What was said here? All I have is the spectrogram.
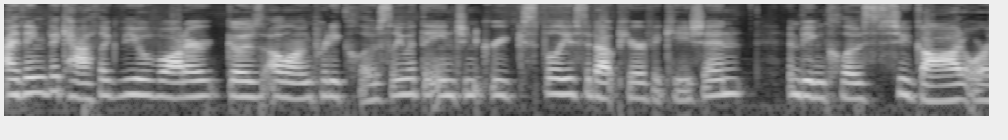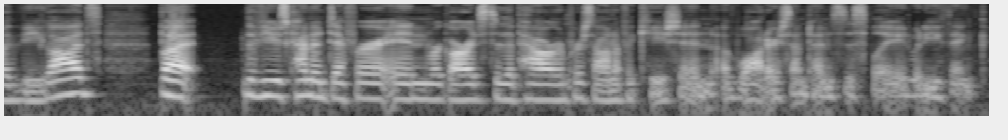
I think the Catholic view of water goes along pretty closely with the ancient Greeks' beliefs about purification and being close to God or the gods, but the views kind of differ in regards to the power and personification of water sometimes displayed. What do you think?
